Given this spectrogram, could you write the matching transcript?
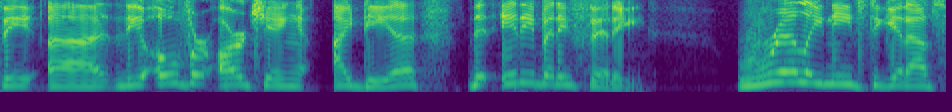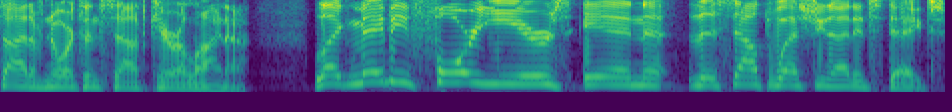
the uh, the overarching idea that itty bitty fitty really needs to get outside of North and South Carolina. Like maybe four years in the Southwest United States.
